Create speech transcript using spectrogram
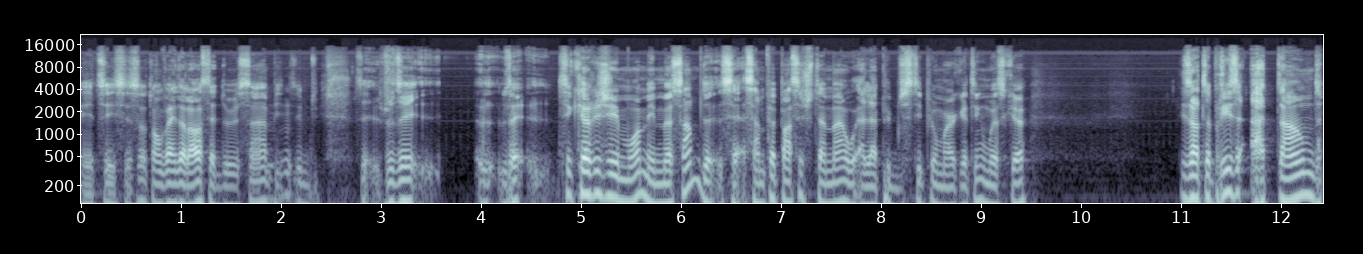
mais c'est ça, ton 20 c'est 200. Puis, je veux dire, c'est corrigez-moi, mais me semble, ça, me fait penser justement à la publicité puis au marketing, où est-ce que les entreprises attendent,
